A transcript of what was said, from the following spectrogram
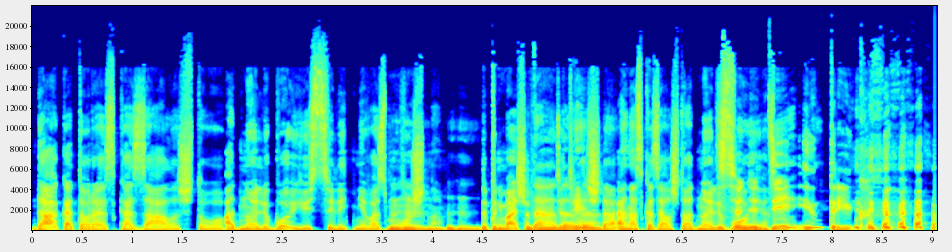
Да, которая сказала, что одной любовью исцелить невозможно. Ты понимаешь, о ком идет речь, да? Она сказала, что одной любовью... день интриг.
